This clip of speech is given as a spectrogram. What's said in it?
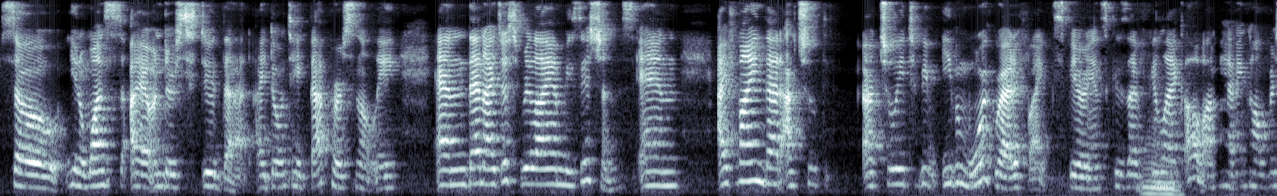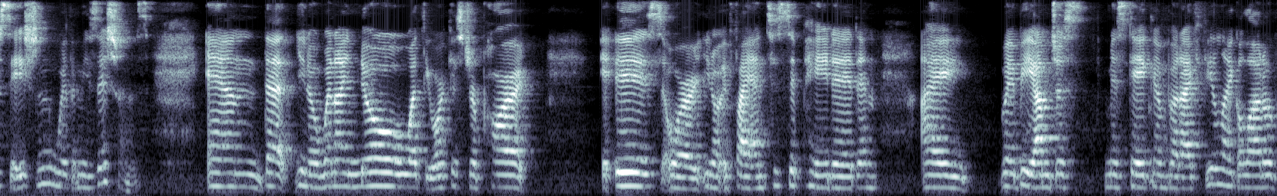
So, you know, once I understood that, I don't take that personally, and then I just rely on musicians, and I find that actually actually to be even more gratifying experience because I feel mm. like oh I'm having conversation with the musicians and that you know when I know what the orchestra part is or you know if I anticipate it and I maybe I'm just mistaken but I feel like a lot of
